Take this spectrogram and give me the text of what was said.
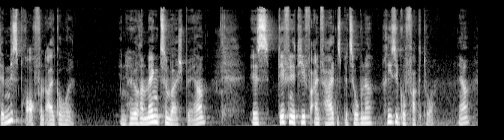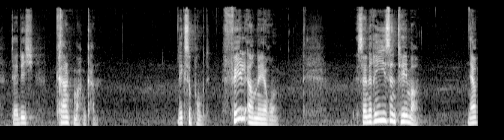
Der Missbrauch von Alkohol, in höheren Mengen zum Beispiel, ja, ist definitiv ein verhaltensbezogener Risikofaktor, ja, der dich krank machen kann. Nächster Punkt. Fehlernährung ist ein Riesenthema. Ja.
